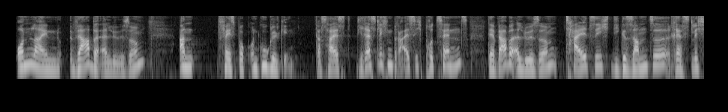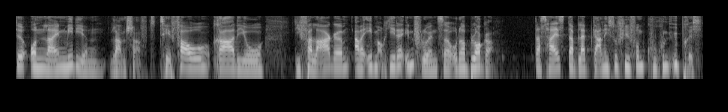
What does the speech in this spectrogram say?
Online-Werbeerlöse an Facebook und Google gehen. Das heißt, die restlichen 30 Prozent der Werbeerlöse teilt sich die gesamte restliche Online-Medienlandschaft. TV, Radio, die Verlage, aber eben auch jeder Influencer oder Blogger. Das heißt, da bleibt gar nicht so viel vom Kuchen übrig.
